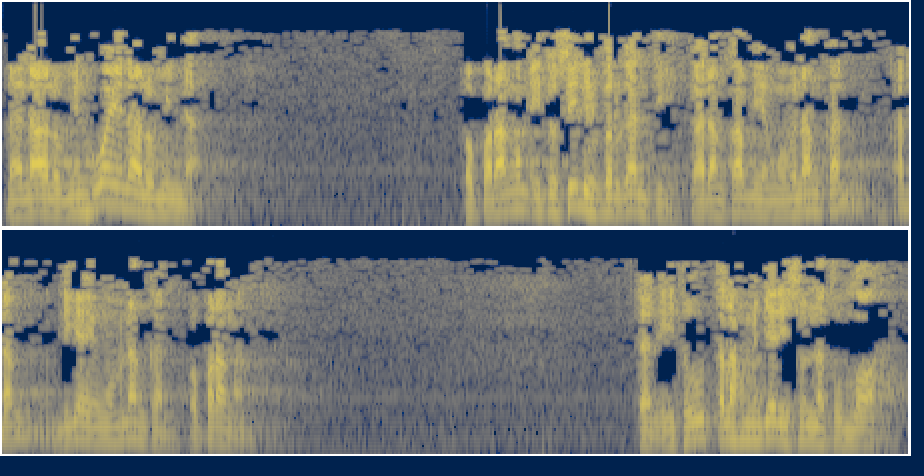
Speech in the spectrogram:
Nanalu minhu wa yanalu minna. Peperangan itu silih berganti. Kadang kami yang memenangkan, kadang dia yang memenangkan peperangan. Dan itu telah menjadi sunnatullah.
